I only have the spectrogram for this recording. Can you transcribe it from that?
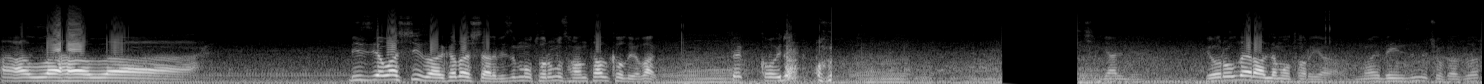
Allah Allah. Biz yavaşçıyız arkadaşlar. Bizim motorumuz hantal kalıyor bak. Tık koydum. Gelmiyor. Yoruldu herhalde motor ya. Benzin de çok az var.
